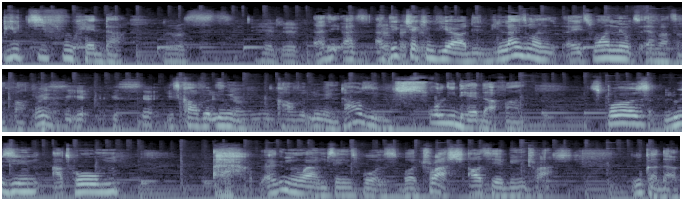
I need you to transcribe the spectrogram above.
beautiful header. It was headed. I did, I, I did check in VR. The, linesman, it's one 0 to Everton, fan. What is it? It's it's, It's Calvert Lewin. Calvert That was a solid header, fam. Spurs losing at home. I don't know why I'm saying Spurs, but trash out here being trash. Look at that.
